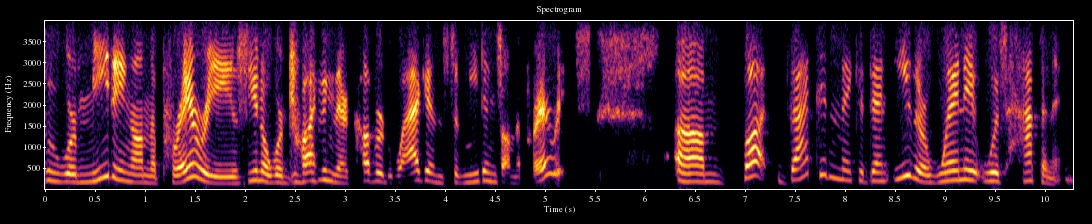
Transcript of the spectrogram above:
who were meeting on the prairies, you know, were driving their covered wagons to meetings on the prairies. Um, but that didn't make a dent either when it was happening.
